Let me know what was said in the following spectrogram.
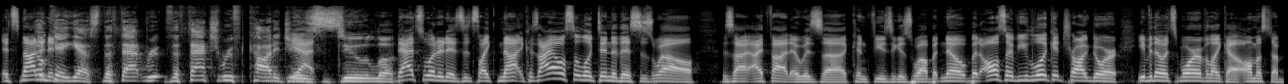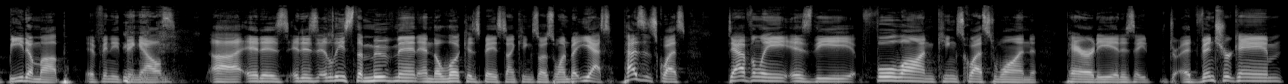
It's not an okay, yes, the that roo- the thatch roofed cottages Yes. do look. That's what it is. It's like not because I also looked into this as well, as I, I thought it was uh, confusing as well. But no, but also if you look at Trogdor, even though it's more of like a almost a beat 'em up, if anything else, uh, it is it is at least the movement and the look is based on King's Quest One. But yes, Peasant's Quest definitely is the full on King's Quest One parody. It is a adventure game.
